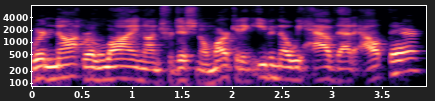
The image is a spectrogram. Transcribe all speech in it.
We're not relying on traditional marketing, even though we have that out there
